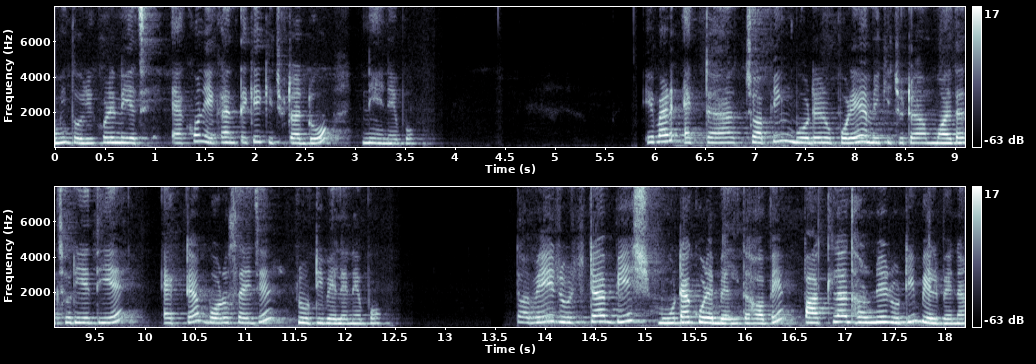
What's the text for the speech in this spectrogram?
আমি তৈরি করে নিয়েছি, এখন এখান থেকে কিছুটা ডো নিয়ে নেব। এবার একটা চপিং বোর্ডের উপরে আমি কিছুটা ময়দা ছড়িয়ে দিয়ে একটা বড় সাইজের রুটি বেলে নেব। তবে রুটিটা বেশ মোটা করে বেলতে হবে। পাতলা ধরনের রুটি বেলবে না।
